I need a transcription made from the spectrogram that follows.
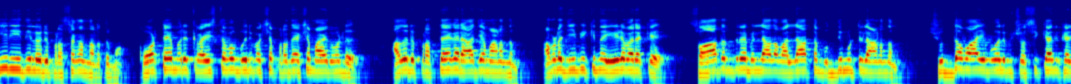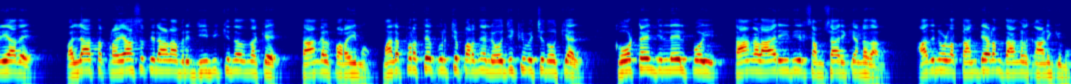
ഈ രീതിയിൽ ഒരു പ്രസംഗം നടത്തുമോ? കോട്ടയം ഒരു ക്രൈസ്തവ ഭൂരിപക്ഷ പ്രദേശമായതുകൊണ്ട് അതൊരു പ്രത്യേക രാജ്യമാണെന്നും അവിടെ ജീവിക്കുന്ന ഈഴവരൊക്കെ സ്വാതന്ത്ര്യമില്ലാതെ വല്ലാത്ത ബുദ്ധിമുട്ടിലാണെന്നും ശുദ്ധവായു പോലും ശ്വസിക്കാൻ കഴിയാതെ വല്ലാത്ത പ്രയാസത്തിലാണ് അവർ ജീവിക്കുന്നതെന്നൊക്കെ താങ്കൾ പറയുമോ? മലപ്പുറത്തെക്കുറിച്ച് പറഞ്ഞ ലോജിക്ക് വെച്ച് നോക്കിയാൽ കോട്ടയം ജില്ലയിൽ പോയി താങ്കൾ ആ രീതിയിൽ സംസാരിക്കേണ്ടതാണ്. അതിനുള്ള തന്റെ ഇടം താങ്കൾ കാണിക്കുമോ?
